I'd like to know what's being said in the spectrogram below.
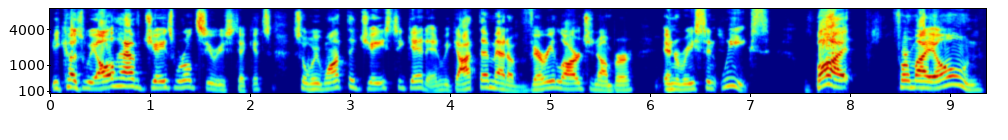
because we all have Jays World Series tickets. So we want the Jays to get in. We got them at a very large number in recent weeks. But for my own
